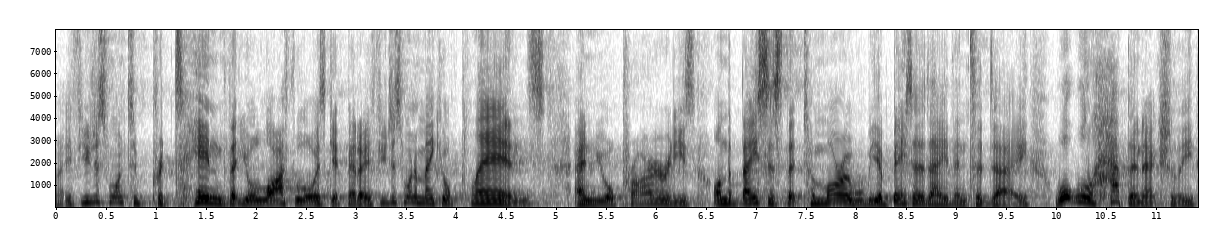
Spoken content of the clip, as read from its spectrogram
Right? If you just want to pretend that your life will always get better, if you just want to make your plans and your priorities on the basis that tomorrow will be a better day than today, what will happen actually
